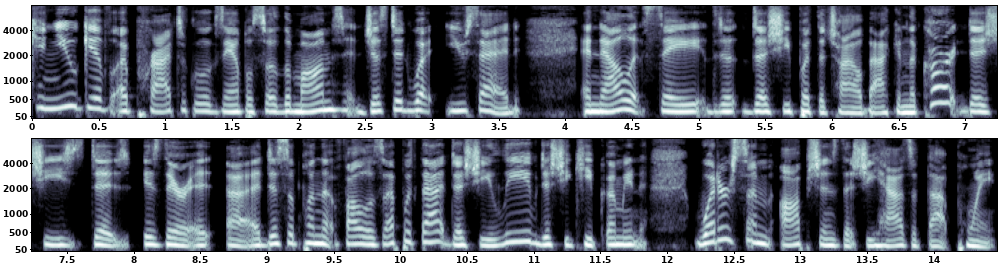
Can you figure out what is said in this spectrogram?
can you give a practical example? So, the mom just did what you said, and now let's say, does she put the child back in the cart? Does she? Does is there a, a discipline that follows up with that? Does she leave? Does she keep? I mean, what are some options that she has at that point?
